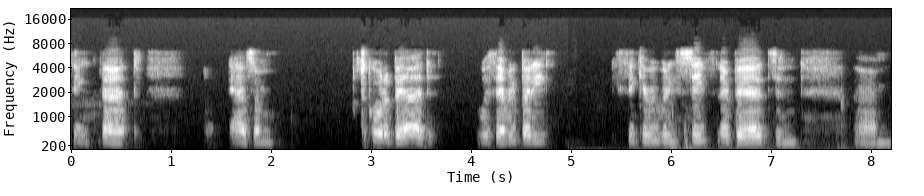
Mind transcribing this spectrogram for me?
think that as I'm to go to bed with everybody, think everybody's safe in their beds and um,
